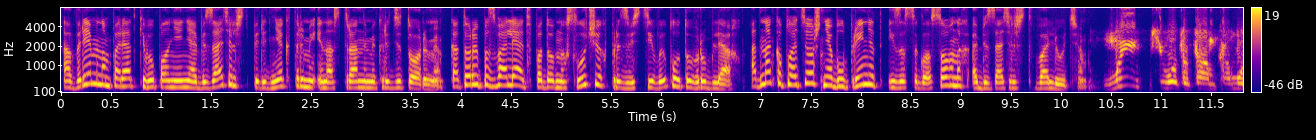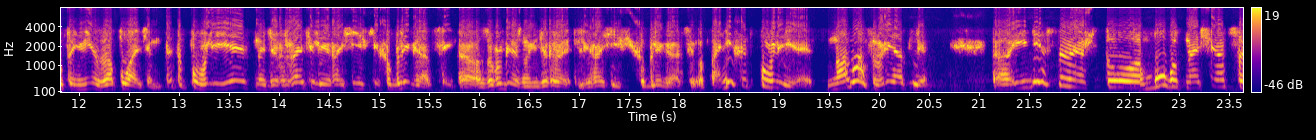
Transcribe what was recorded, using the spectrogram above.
о временном порядке выполнения обязательств перед некоторыми иностранными кредиторами, который позволяет в подобных случаях произвести выплату в рублях. Однако платеж не был принят из-за согласованных обязательств в валюте. Мы чего-то там кому-то не заплатим. Это повлияет на держателей российских облигаций, э, зарубежных держателей российских облигаций. Вот на них это повлияет. На нас вряд ли. Э, единственное, что могут начаться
